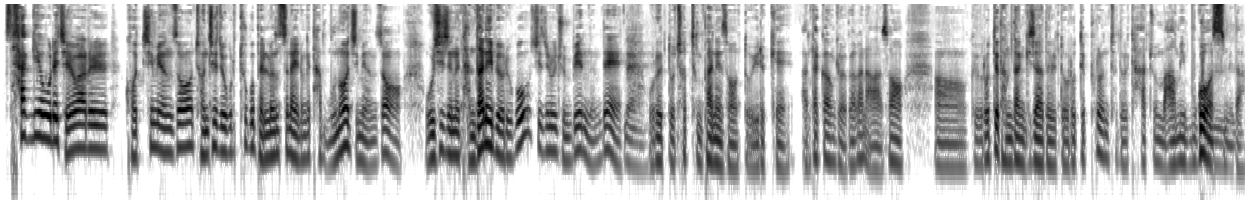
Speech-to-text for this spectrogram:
4개월의 재활을 거치면서 전체적으로 투구 밸런스나 이런 게 다 무너지면서 올 시즌을 단단히 벼르고 시즌을 준비했는데 네. 올해 또 첫 등판에서 또 이렇게 안타까운 결과가 나와서 어 그 롯데 담당 기자들 또 롯데 프런트들 다 좀 마음이 무거웠습니다.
